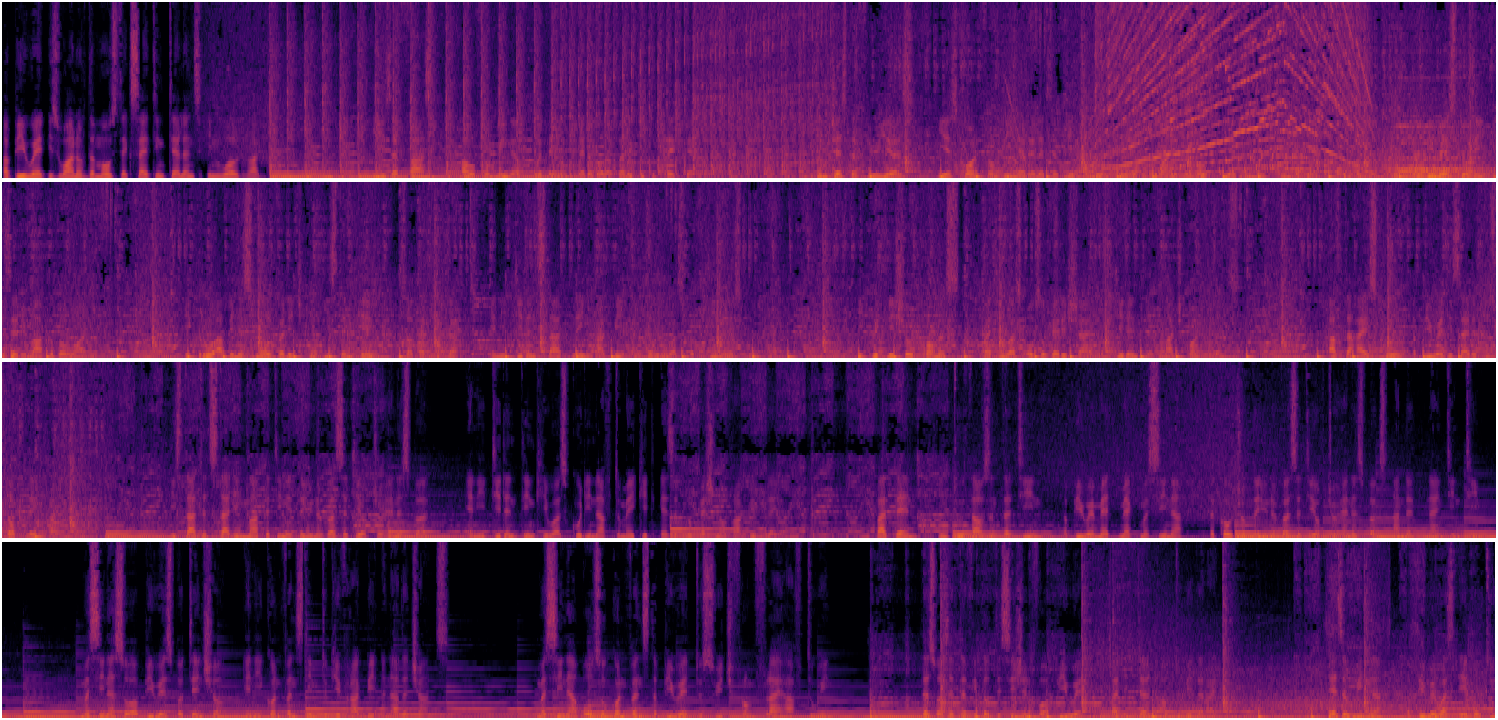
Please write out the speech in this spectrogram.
Aphiwe is one of the most exciting talents in world rugby. He is a fast, powerful winger with an incredible ability to break tackles. In just a few years, he has gone from being a relatively unknown player to one of the most feared in the game. Aphiwe's story is a remarkable one. He grew up in a small village in Eastern Cape, South Africa, and he didn't start playing rugby until he was 15 years old. He quickly showed promise, but he was also very shy and didn't have much confidence. After high school, Aphiwe decided to stop playing rugby. He started studying marketing at the University of Johannesburg, and he didn't think he was good enough to make it as a professional rugby player. But then, in 2013, Aphiwe met Mac Masina, the coach of the University of Johannesburg's under-19 team. Masina saw Aphiwe's potential, and he convinced him to give rugby another chance. Masina also convinced Aphiwe to switch from fly half to wing. This was a difficult decision for Aphiwe, but it turned out As a winger, Aphiwe was able to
